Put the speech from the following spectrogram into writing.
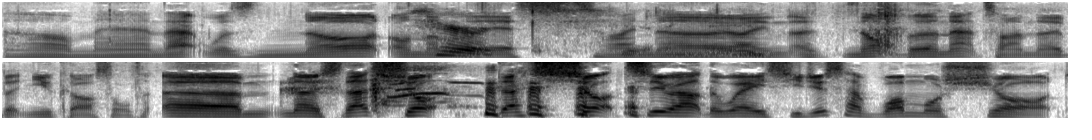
Oh man, that was not on the You're list. I know. I, I not burned that time though, but Newcastle. Um, no, so that's shot. That's shot two out the way. So you just have one more shot.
